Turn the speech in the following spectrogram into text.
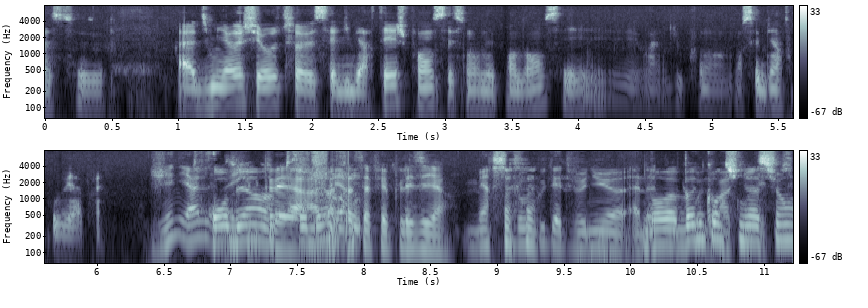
à, se, à admirer chez l'autre sa liberté, je pense, et son indépendance. Et, et voilà, du coup, on, on s'est bien trouvé après. Génial. Trop Bah, bien, écoute, trop Ah, bien. ça, ça fait plaisir. Merci beaucoup d'être venu euh, à notre Bon, bah, bonne continuation.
